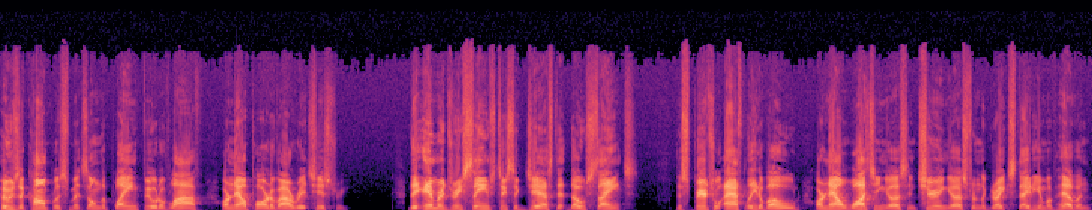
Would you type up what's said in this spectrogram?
whose accomplishments on the playing field of life are now part of our rich history. The imagery seems to suggest that those saints, the spiritual athlete of old, are now watching us and cheering us from the great stadium of heaven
